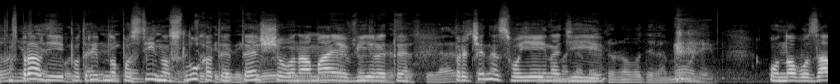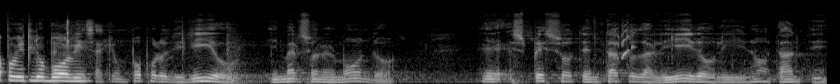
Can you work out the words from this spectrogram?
Насправді їй потрібно постійно слухати те, що вона має вірити, причини своєї надії у нову заповідь любові. Chiesa che è un popolo di Dio immerso nel mondo e spesso tentato dagli idoli, no? tanti.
